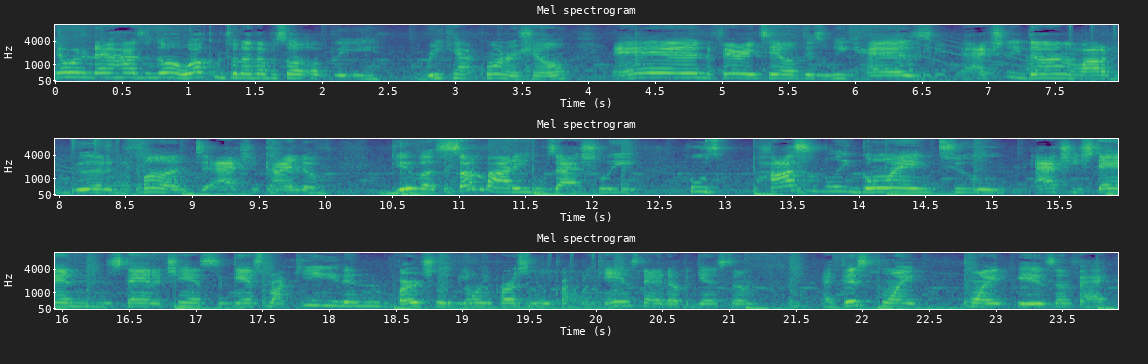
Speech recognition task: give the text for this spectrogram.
Yo, now? How's it going? Welcome to another episode of the Recap Corner Show. And Fairy Tail this week has actually done a lot of good and fun to actually kind of give us somebody who's actually who's possibly going to actually stand stand a chance against Rakid and virtually the only person who probably can stand up against him at this point point is in fact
